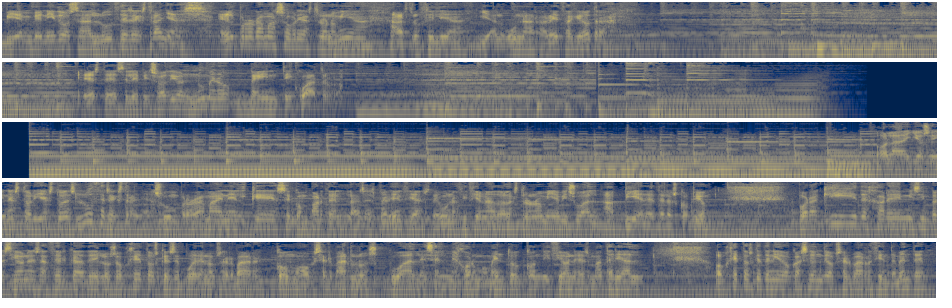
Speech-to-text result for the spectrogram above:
Bienvenidos a Luces Extrañas, el programa sobre astronomía, astrofilia y alguna rareza que otra. Este es el episodio número 24. Yo soy Néstor y esto es Luces Extrañas, un programa en el que se comparten las experiencias de un aficionado a la astronomía visual a pie de telescopio. Por aquí dejaré mis impresiones acerca de los objetos que se pueden observar, cómo observarlos, cuál es el mejor momento, condiciones, material, objetos que he tenido ocasión de observar recientemente,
